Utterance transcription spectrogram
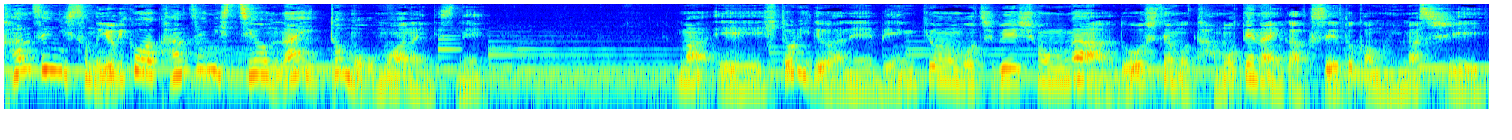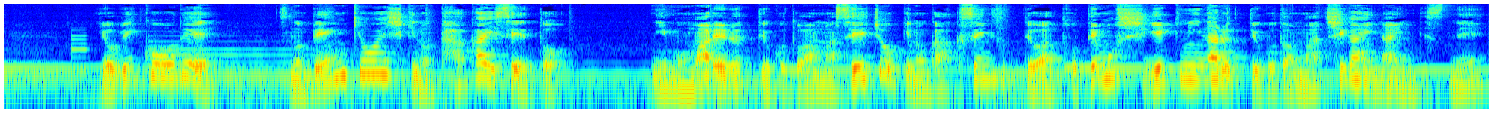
完全にその予備校が完全に必要ないとも思わないんですね。まあ、えー、一人ではね勉強のモチベーションがどうしても保てない学生とかもいますし予備校でその勉強意識の高い生徒に揉まれるっていうことは、まあ、成長期の学生にとってはとても刺激になるっていうことは間違いないんですね。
